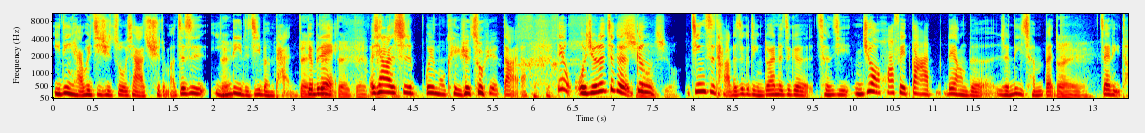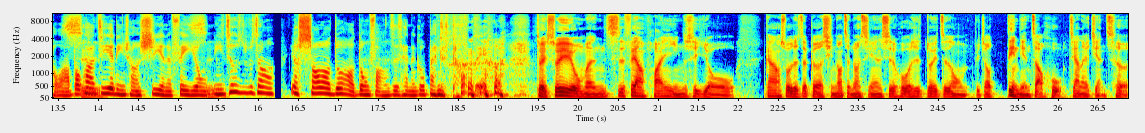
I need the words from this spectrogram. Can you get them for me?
一定还会继续做下去的嘛，这是盈利的基本盘，对，对不对？对对。而且它是规模可以越做越大呀。但 我觉得这个更金字塔的这个顶端的这个层级，你就要花费大量的人力成本对在里头啊，包括这些临床试验的费用，你就是不知道要烧到多少栋房子才能够办得到的呀。对，所以我们是非常。欢迎是有刚刚说的这个行动诊断实验室，或者是对这种比较定点照护这样的检测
